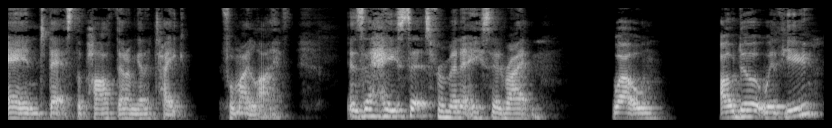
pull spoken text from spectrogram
And that's the path that I'm going to take for my life. And so he sits for a minute. He said, Right, well, I'll do it with you.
